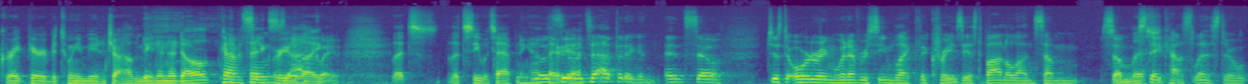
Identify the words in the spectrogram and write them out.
great period between being a child and being an adult kind of thing, where you're exactly. like, let's let's see what's happening out let's there. see yeah. what's happening and, and so just ordering whatever seemed like the craziest bottle on some some list. steakhouse list or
